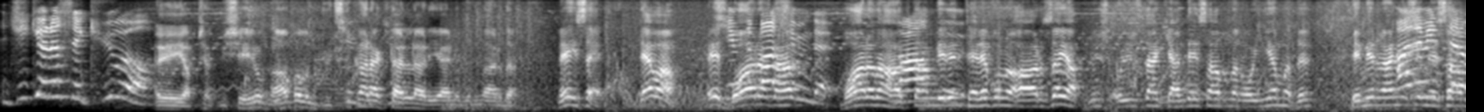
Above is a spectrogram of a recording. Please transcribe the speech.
iki kere sekiyor. Ee, yapacak bir şey yok. Ne yapalım? Güçlü karakterler yani bunlar da. Neyse, devam. Evet Şimdi bu bak arada şimdi. bu arada Haktan bir'in telefonu arıza yapmış. O yüzden kendi hesabından oynayamadı. Demir'in annesinin Annemin hesabından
